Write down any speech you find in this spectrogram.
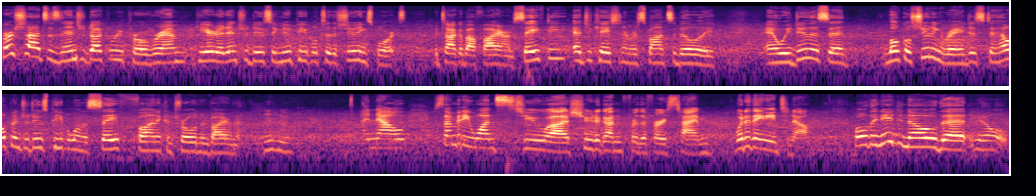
First Shots is an introductory program geared at introducing new people to the shooting sports. We talk about firearm safety, education, and responsibility. And we do this at local shooting ranges to help introduce people in a safe, fun, and controlled environment. Mm-hmm. And now, if somebody wants to uh, shoot a gun for the first time, what do they need to know? Well, they need to know that you know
